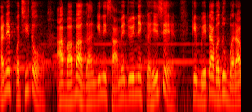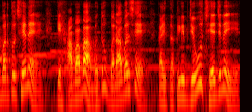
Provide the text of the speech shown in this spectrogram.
અને પછી તો આ બાબા ગાંગીની સામે જોઈને કહે છે કે બેટા બધું બરાબર તો છે ને? કે હા બાબા, બધું બરાબર છે. કાંઈ તકલીફ જેવું છે જ નહીં.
